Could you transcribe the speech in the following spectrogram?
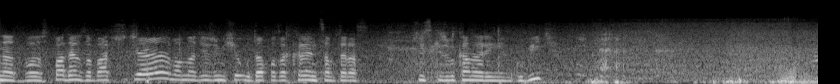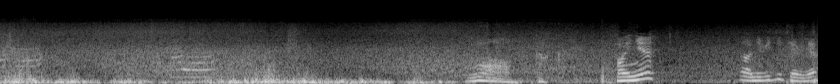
Nad wodospadem, zobaczcie. Mam nadzieję, że mi się uda. Pozakręcam teraz wszystkie, żeby kamery nie zgubić. Wow, tak. Fajnie? A, nie widzicie mnie?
